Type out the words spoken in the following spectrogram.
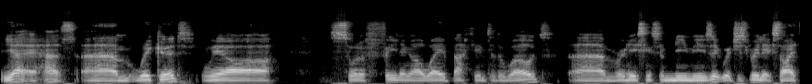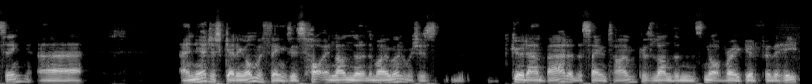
Yeah, it has. Um, we're good. We are sort of feeling our way back into the world, um, releasing some new music, which is really exciting. Uh, and yeah, just getting on with things. It's hot in London at the moment, which is good and bad at the same time because London's not very good for the heat.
